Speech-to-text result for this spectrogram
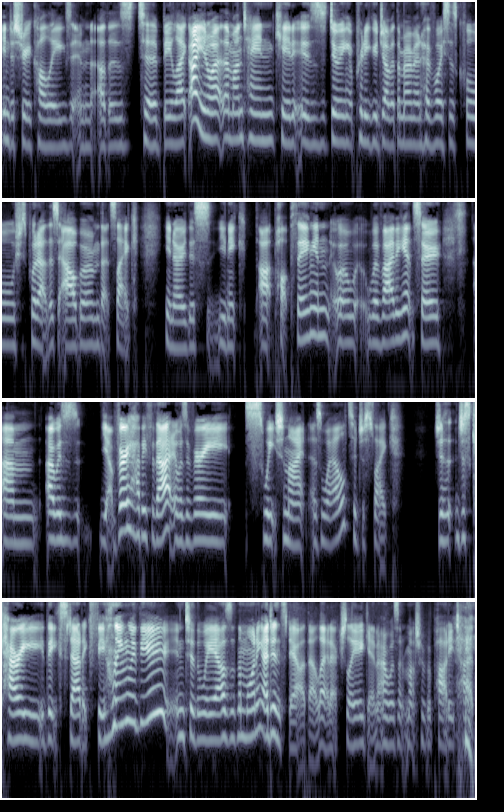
industry colleagues and others to be like, oh, you know what, that Montaigne kid is doing a pretty good job at the moment. Her voice is cool. She's put out this album that's like, you know, this unique art pop thing, and uh, we're vibing it. So, um, I was yeah very happy for that. It was a very sweet night as well to just like just just carry the ecstatic feeling with you into the wee hours of the morning. I didn't stay out that late actually. Again, I wasn't much of a party type.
